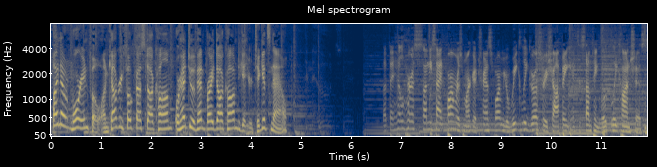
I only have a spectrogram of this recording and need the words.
Find out more info on CalgaryFolkFest.com or head to Eventbrite.com to get your tickets now. Let the Hillhurst Sunnyside Farmers Market transform your weekly grocery shopping into something locally conscious.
